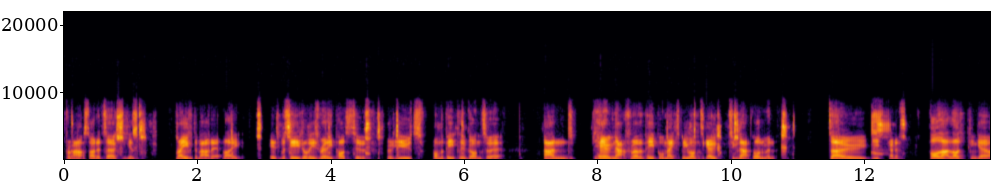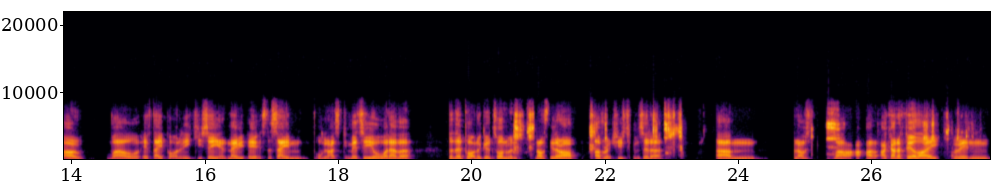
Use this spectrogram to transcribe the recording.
from outside of Turkey has raved about it. Like it's received all these really positive reviews from the people who've gone to it, and hearing that from other people makes me want to go to that tournament. So you kind of follow that logic and go, oh, well, if they put on an EQC and maybe it's the same organised committee or whatever, then they put on a good tournament. And obviously there are other issues to consider. Um, and I was well, I, I, I kind of feel like within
